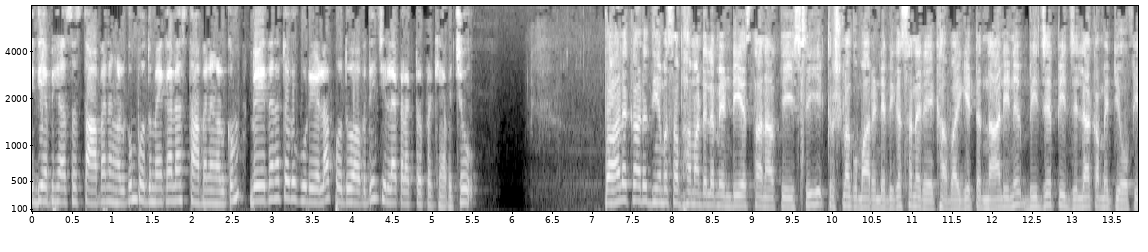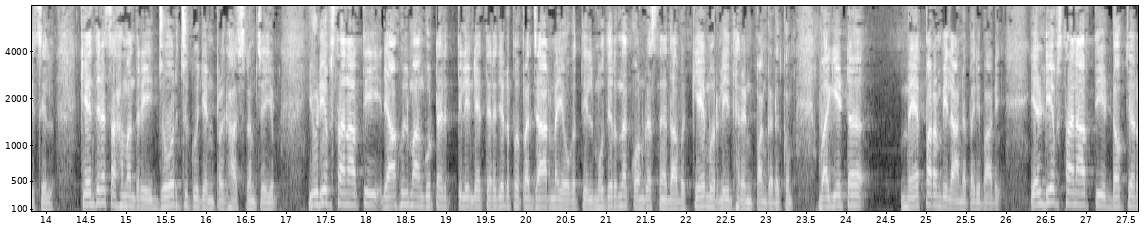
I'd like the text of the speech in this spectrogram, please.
വിദ്യാഭ്യാസ സ്ഥാപനങ്ങൾക്കും പൊതുമേഖലാ സ്ഥാപനങ്ങൾക്കും വേതനത്തോടുകൂടിയുള്ള പൊതു അവധി ജില്ലാ കളക്ടർ പ്രഖ്യാപിച്ചു. പാലക്കാട് നിയമസഭാ മണ്ഡലം എൻ ഡി എ സ്ഥാനാർത്ഥി സി കൃഷ്ണകുമാറിന്റെ വികസന രേഖ വൈകിട്ട് നാലിന് ബി ജെ പി ജില്ലാ കമ്മിറ്റി ഓഫീസിൽ കേന്ദ്ര സഹമന്ത്രി ജോർജ് കുര്യൻ പ്രകാശനം ചെയ്യും. യു ഡി എഫ് സ്ഥാനാർത്ഥി രാഹുൽ മാങ്കൂട്ടത്തിലിന്റെ തെരഞ്ഞെടുപ്പ് പ്രചാരണ യോഗത്തിൽ മുതിർന്ന കോൺഗ്രസ് നേതാവ് കെ മുരളീധരൻ പങ്കെടുക്കും. വൈകിട്ട് മേപ്പറമ്പിലാണ് പരിപാടി. എൽ ഡി എഫ് സ്ഥാനാർത്ഥി ഡോക്ടർ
